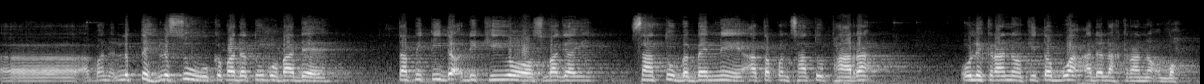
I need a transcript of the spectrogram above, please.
uh, apa ni letih lesu kepada tubuh badan tapi tidak dikira sebagai satu bebenih ataupun satu parak. Oleh kerana kita buat adalah kerana Allah.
